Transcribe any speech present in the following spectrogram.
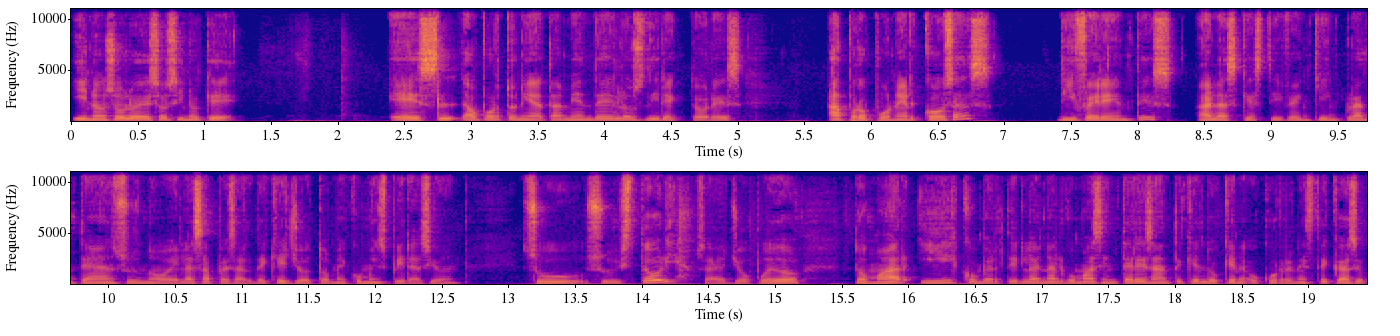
y no solo eso, sino que es la oportunidad también de los directores a proponer cosas diferentes a las que Stephen King plantea en sus novelas, a pesar de que yo tome como inspiración su, su historia. O sea, yo puedo tomar y convertirla en algo más interesante, que es lo que ocurre en este caso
